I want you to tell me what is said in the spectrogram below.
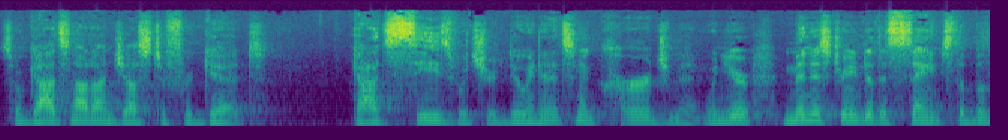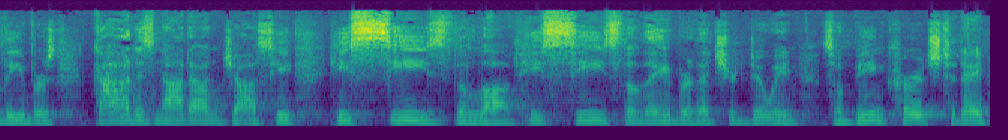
So God's not unjust to forget God sees what you're doing, and it's an encouragement. When you're ministering to the saints, the believers, God is not unjust. He, he sees the love, He sees the labor that you're doing. So be encouraged today.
